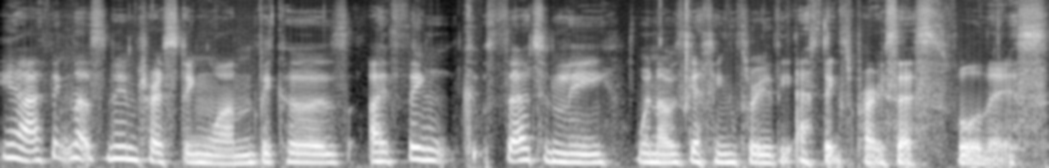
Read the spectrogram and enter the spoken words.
Yeah, I think that's an interesting one because I think certainly when I was getting through the ethics process for this,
